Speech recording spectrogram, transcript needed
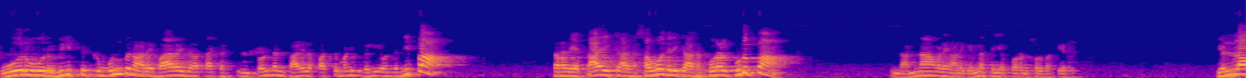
ஒரு ஒரு வீட்டுக்கு முன்பு நாளை பாரதிய ஜனதா கட்சியின் தொண்டன் காலையில் பத்து மணிக்கு வெளியே வந்து நிற்பான் தன்னுடைய தாய்க்காக சகோதரிக்காக குரல் கொடுப்பான். இந்த அண்ணாமலை நாளைக்கு என்ன செய்ய போறேன்னு சொல்ற கேட்டு எல்லா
